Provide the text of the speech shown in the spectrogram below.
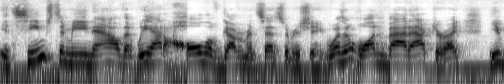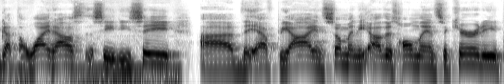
It seems to me now that we had a whole of government censor machine. It wasn't one bad actor, right? You've got the White House, the CDC, uh, the FBI, and so many others, Homeland Security.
